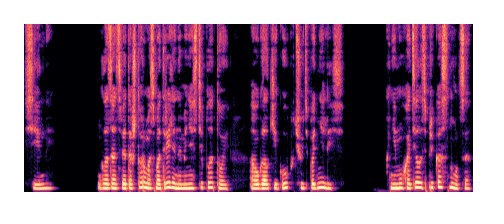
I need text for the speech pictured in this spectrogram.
сильный, Глаза цвета шторма смотрели на меня с теплотой, а уголки губ чуть поднялись. К нему хотелось прикоснуться,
